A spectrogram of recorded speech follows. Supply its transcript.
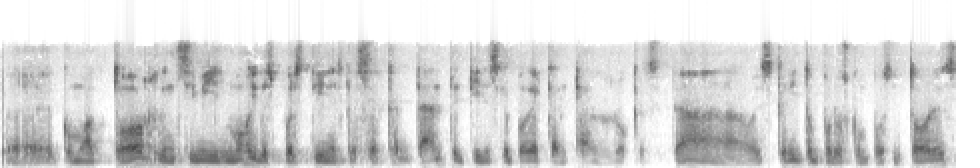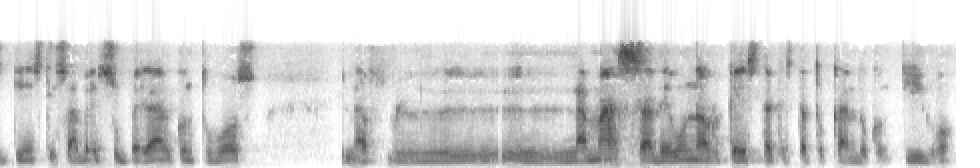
eh, como actor en sí mismo, y después tienes que ser cantante, tienes que poder cantar lo que está escrito por los compositores, y tienes que saber superar con tu voz la, masa de una orquesta que está tocando contigo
